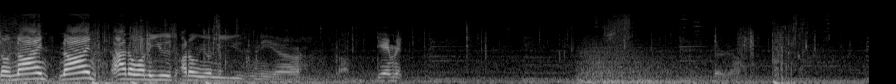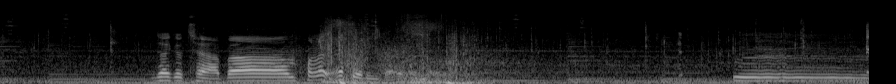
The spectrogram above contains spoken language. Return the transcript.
No, nine, nine. I don't want to use. I don't want to use any. Uh, oh, damn it. Dagger tab. Um, well, let, let's see what he does. Mm,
